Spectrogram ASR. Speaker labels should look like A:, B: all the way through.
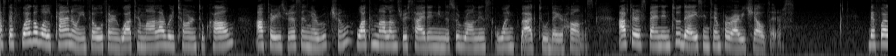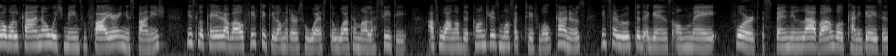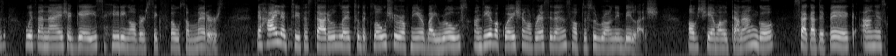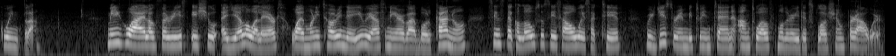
A: As the Fuego volcano in southern Guatemala returned to calm after its recent eruption, Guatemalans residing in the surroundings went back to their homes after spending two days in temporary shelters. The Fuego volcano, which means fire in Spanish, is located about 50 kilometers west of Guatemala City. As one of the country's most active volcanoes, it erupted against on May 4th, spending lava, and volcanic gases, with an ash gaze hitting over 6,000 meters. The highly active status led to the closure of nearby roads and the evacuation of residents of the surrounding village of Chimaltenango, Zacatepec, and Escuintla. Meanwhile, authorities issued a yellow alert while monitoring the areas nearby Volcano since the colossus is always active, registering between 10 and 12 moderate explosions per hour.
